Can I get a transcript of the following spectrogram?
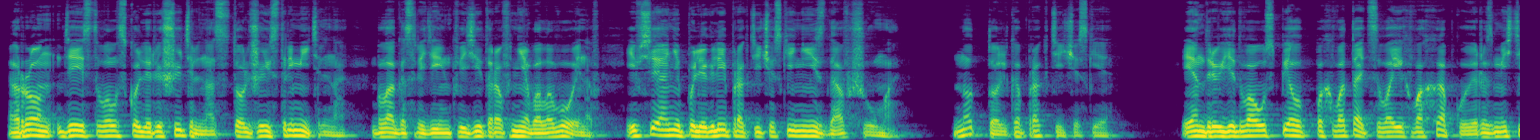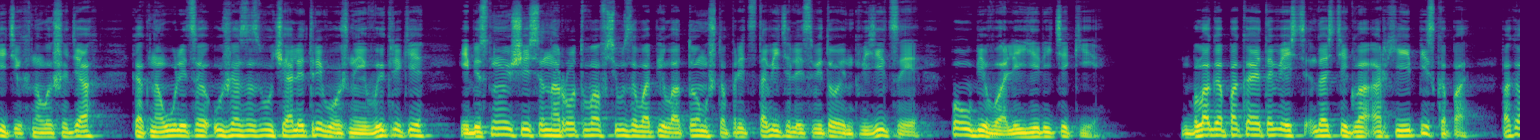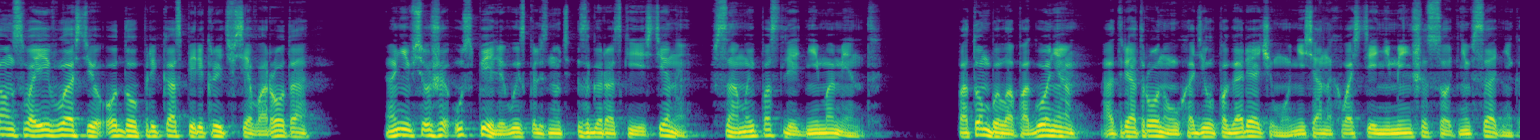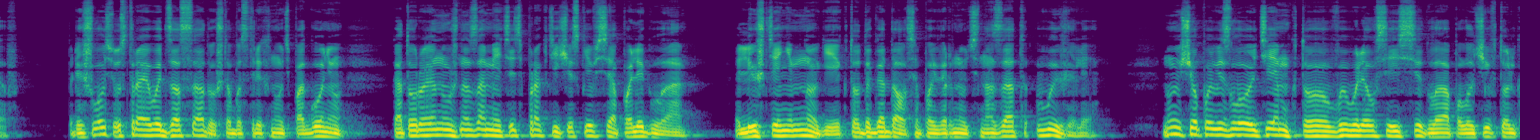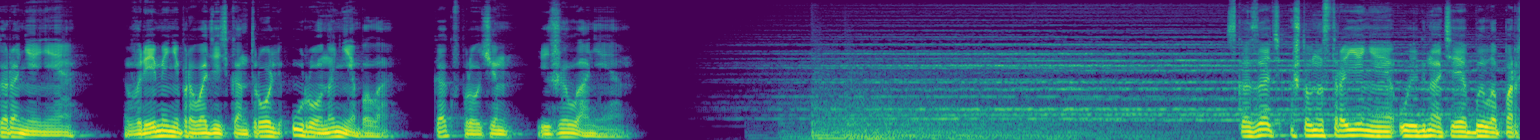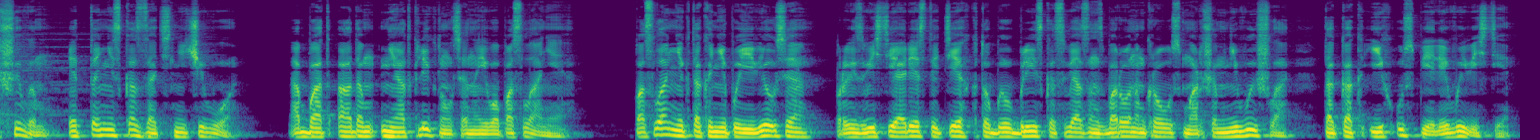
Рон действовал сколь решительно, столь же и стремительно, благо среди инквизиторов не было воинов, и все они полегли практически не издав шума. Но только практически. Эндрю едва успел похватать своих в охапку и разместить их на лошадях, как на улице уже зазвучали тревожные выкрики, и беснующийся народ вовсю завопил о том, что представители Святой Инквизиции поубивали еретики. Благо, пока эта весть достигла архиепископа, пока он своей властью отдал приказ перекрыть все ворота, они все же успели выскользнуть за городские стены в самый последний момент. Потом была погоня, отряд Рона уходил по горячему, неся на хвосте не меньше сотни всадников. Пришлось устраивать засаду, чтобы стряхнуть погоню, которая, нужно заметить, практически вся полегла. Лишь те немногие, кто догадался повернуть назад, выжили. Ну еще повезло и тем, кто вывалился из седла, получив только ранение. Времени проводить контроль урона не было. Как, впрочем, и желания. Сказать, что настроение у Игнатия было паршивым, это не сказать ничего. Аббат Адам не откликнулся на его послание. Посланник так и не появился, произвести аресты тех, кто был близко связан с бароном Кроусмаршем, не вышло, так как их успели вывести.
